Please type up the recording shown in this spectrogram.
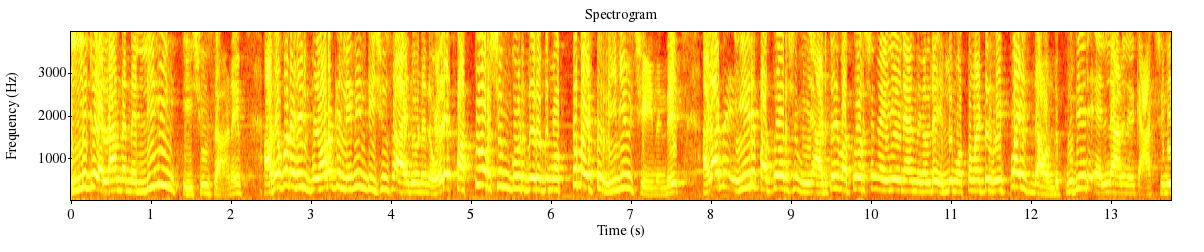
എല്ലുകളെല്ലാം തന്നെ ലിവിങ് ടിഷ്യൂസ് ആണ്. അതൊക്കെ ഒരു ബോണൊക്കെ നമ്മളൊക്കെ ലിവിങ് ടിഷ്യൂസ് ആയതുകൊണ്ട് തന്നെ ഓരോ പത്ത് വർഷം കൂടുതൽ അത് മൊത്തമായിട്ട് റിന്യൂ ചെയ്യുന്നുണ്ട്. അതായത് ഈ ഒരു പത്ത് വർഷം അടുത്തൊരു പത്ത് വർഷം കഴിഞ്ഞ് കഴിഞ്ഞാൽ നിങ്ങളുടെ എല്ല് മൊത്തമായിട്ട് റിപ്ലേസ്ഡ് ആവുന്നുണ്ട്. പുതിയൊരു എല്ലാണ് നിങ്ങൾക്ക് ആക്ച്വലി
